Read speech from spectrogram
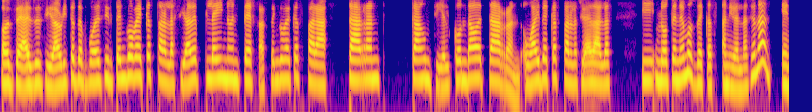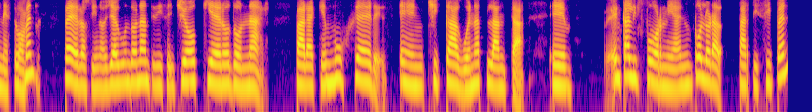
O sea, es decir, ahorita te puedo decir, tengo becas para la ciudad de Plano, en Texas, tengo becas para Tarrant, County, el condado de Tarrant, o hay becas para la ciudad de Dallas y no tenemos becas a nivel nacional en este momento. Pero si nos llega un donante y dice, yo quiero donar para que mujeres en Chicago, en Atlanta, eh, en California, en Colorado, participen,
